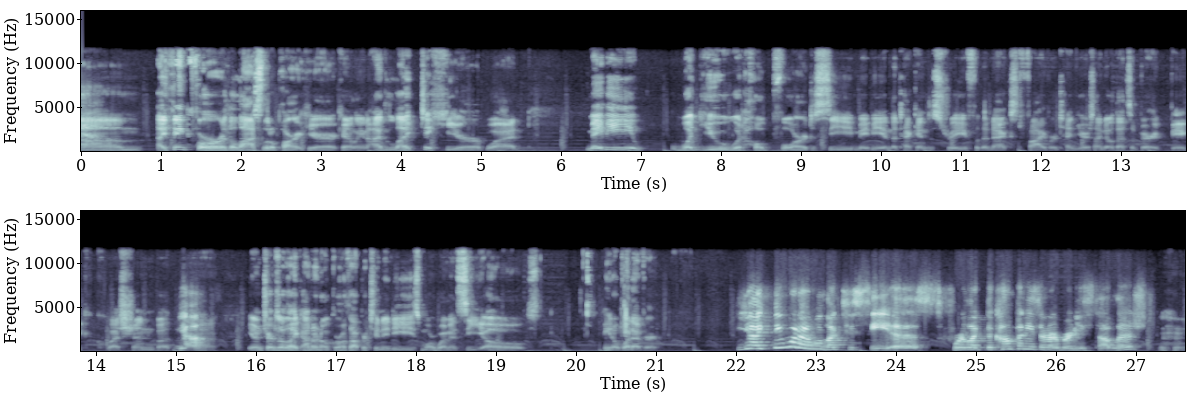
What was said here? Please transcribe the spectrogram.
Um, I think for the last little part here, Caroline, I'd like to hear what maybe what you would hope for to see maybe in the tech industry for the next five or ten years. I know that's a very big question, but Yeah. uh, you know, in terms of like I don't know, growth opportunities, more women CEOs, you know, whatever. Yeah, I think what I would like to see is for like the companies that are already established, Mhm,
